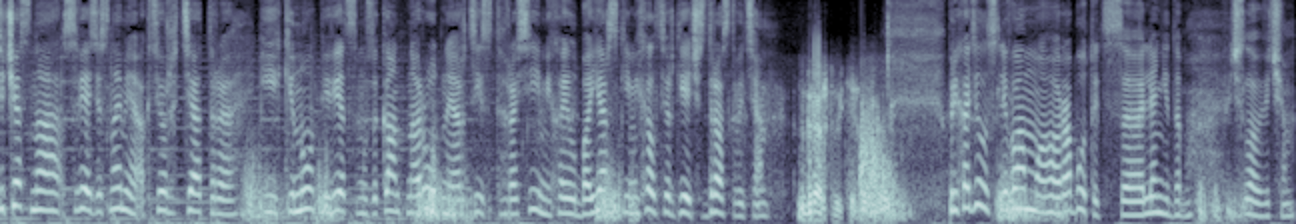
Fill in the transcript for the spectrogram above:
Сейчас на связи с нами актер театра и кино, певец, музыкант, народный артист России Михаил Боярский. Михаил Сергеевич, здравствуйте. Здравствуйте. Приходилось ли вам а, работать с Леонидом Вячеславовичем?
